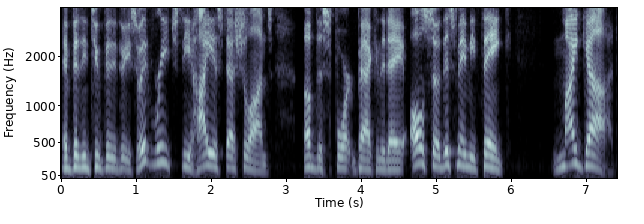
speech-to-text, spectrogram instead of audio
in 52 53. So it reached the highest echelons of the sport back in the day. Also, this made me think, my God,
